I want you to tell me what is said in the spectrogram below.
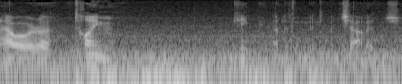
our uh, time keeping a little bit of a challenge.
